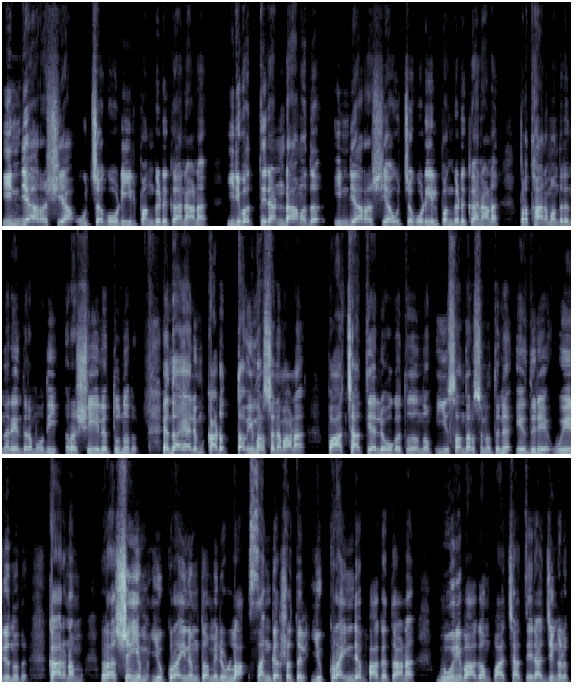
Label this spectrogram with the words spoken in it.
ഇന്ത്യ റഷ്യ ഉച്ചകോടിയിൽ പങ്കെടുക്കാനാണ് ഇരുപത്തിരണ്ടാമത് ഇന്ത്യ റഷ്യ ഉച്ചകോടിയിൽ പങ്കെടുക്കാനാണ് പ്രധാനമന്ത്രി നരേന്ദ്രമോദി റഷ്യയിലെത്തുന്നത്. എന്തായാലും കടുത്ത വിമർശനമാണ് പാശ്ചാത്യ ലോകത്തു നിന്നും ഈ സന്ദർശനത്തിന് എതിരെ ഉയരുന്നത്. കാരണം റഷ്യയും യുക്രൈനും തമ്മിലുള്ള സംഘർഷത്തിൽ യുക്രൈന്റെ ഭാഗത്താണ് ഭൂരിഭാഗം പാശ്ചാത്യ രാജ്യങ്ങളും.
